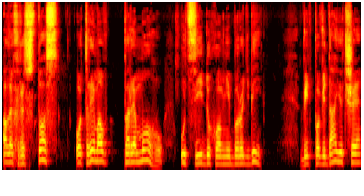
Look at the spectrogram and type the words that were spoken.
Але Христос отримав перемогу у цій духовній боротьбі, відповідаючи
